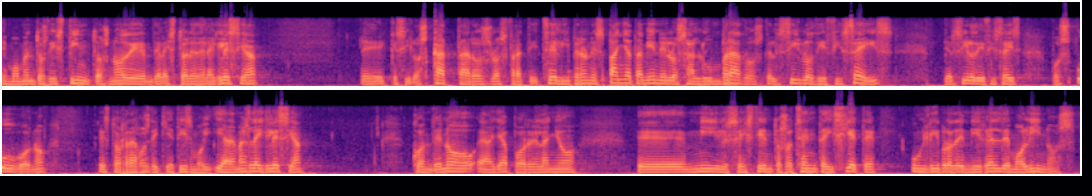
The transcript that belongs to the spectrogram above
en momentos distintos, ¿no? De, la historia de la Iglesia, eh, que si los cátaros, los fraticelli, pero en España también en los alumbrados del siglo XVI, del siglo XVI, pues hubo, ¿no? Estos rasgos de quietismo y además la Iglesia condenó allá por el año 1687 eh, un libro de Miguel de Molinos.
